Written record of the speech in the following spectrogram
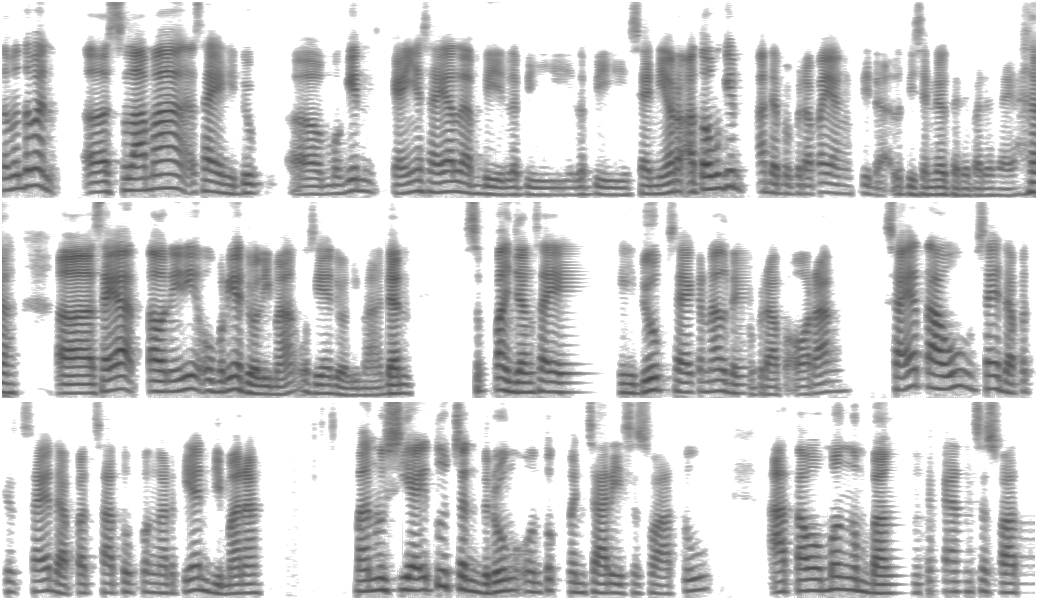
teman-teman, eh, selama saya hidup uh, mungkin kayaknya saya lebih lebih lebih senior atau mungkin ada beberapa yang tidak lebih senior daripada saya. uh, saya tahun ini umurnya 25, usianya 25 dan sepanjang saya hidup saya kenal dengan beberapa orang, saya tahu saya dapat saya dapat satu pengertian di mana manusia itu cenderung untuk mencari sesuatu atau mengembangkan sesuatu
